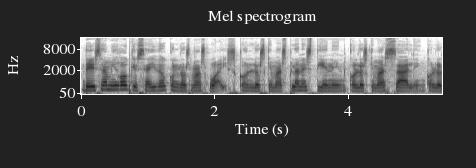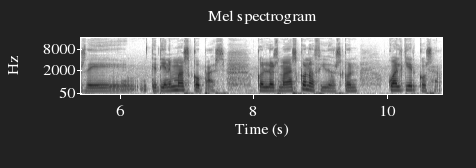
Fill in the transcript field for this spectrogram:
de ese amigo que se ha ido con los más guays, con los que más planes tienen, con los que más salen, con los de que tienen más copas, con los más conocidos, con cualquier cosa.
